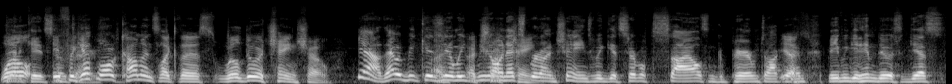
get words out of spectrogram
Well, dedicated snow if we get more comments like this, we'll do a chain show. Yeah, that would be because you know we, we know an expert chain. on chains. We get several styles and compare them, talk Yes. to him, maybe even get him to do a guest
